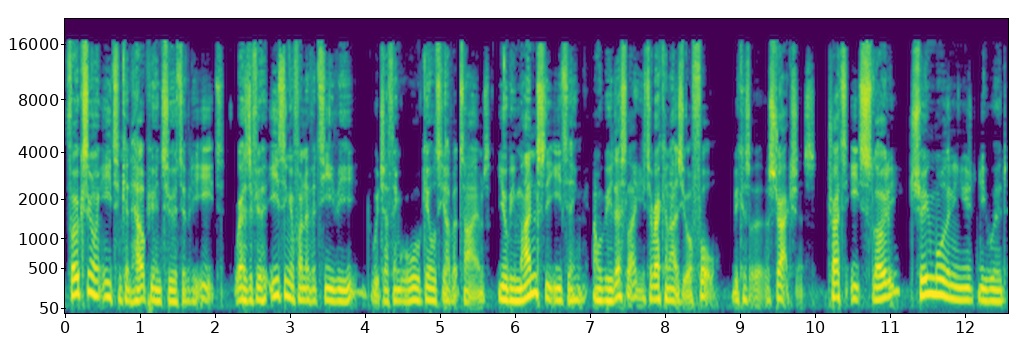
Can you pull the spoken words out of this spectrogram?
Focusing on eating can help you intuitively eat. Whereas if you're eating in front of a TV, which I think we're all guilty of at times, you'll be mindlessly eating and will be less likely to recognize you are full because of the distractions. Try to eat slowly, chewing more than you usually would,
